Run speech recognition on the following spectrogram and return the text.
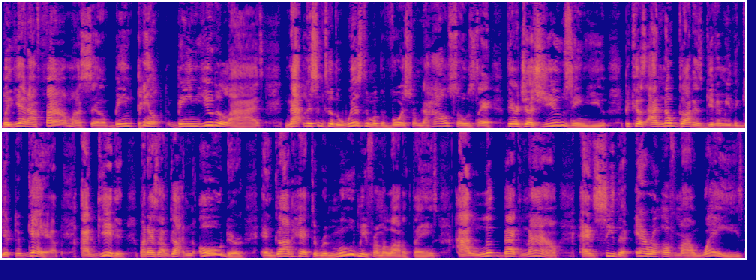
but yet I found myself being pimped, being utilized, not listening to the wisdom of the voice from the household saying, they're just using you because I know God has given me the gift of gab. I get it. But as I've gotten older and God had to remove me from a lot of things, I look back now and see the error of my ways,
